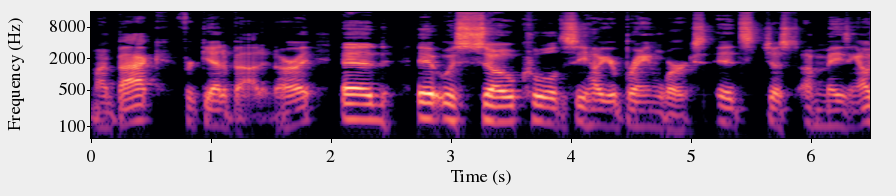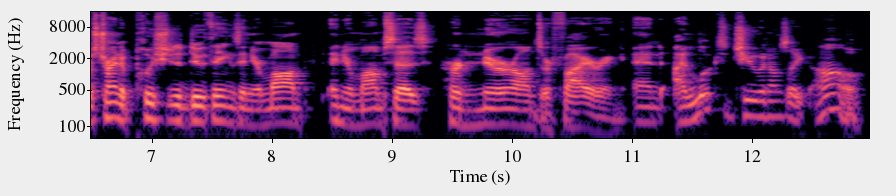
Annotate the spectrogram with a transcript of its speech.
My back, forget about it. All right. And it was so cool to see how your brain works. It's just amazing. I was trying to push you to do things, and your mom, and your mom says her neurons are firing. And I looked at you and I was like, oh,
